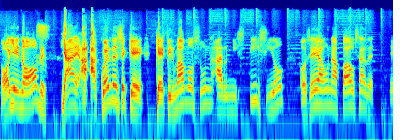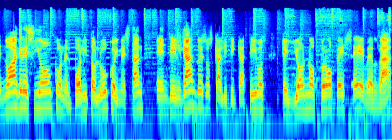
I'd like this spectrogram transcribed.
Oye, no, hombre. Ya, a- acuérdense que, que firmamos un armisticio, o sea, una pausa de, de no agresión con el Polito Luco y me están endilgando esos calificativos que yo no profesé, ¿verdad?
